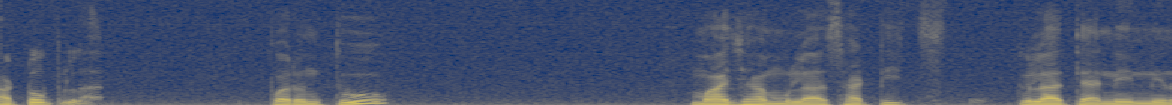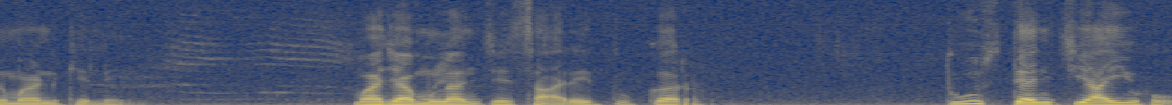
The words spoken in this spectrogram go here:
आटोपला. परंतु माझ्या मुलासाठीच तुला त्याने निर्माण केले. माझ्या मुलांचे सारे तू कर. तूच त्यांची आई हो.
